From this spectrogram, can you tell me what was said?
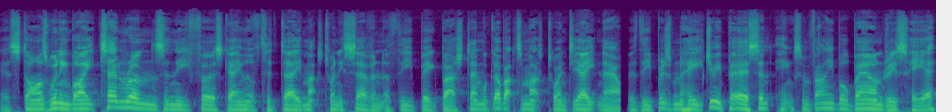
Yeah, Stars winning by 10 runs in the first game of today, match 27 of the Big Bash 10. We'll go back to match 28 now with the Brisbane Heat. Jimmy Peirson hitting some valuable boundaries here.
